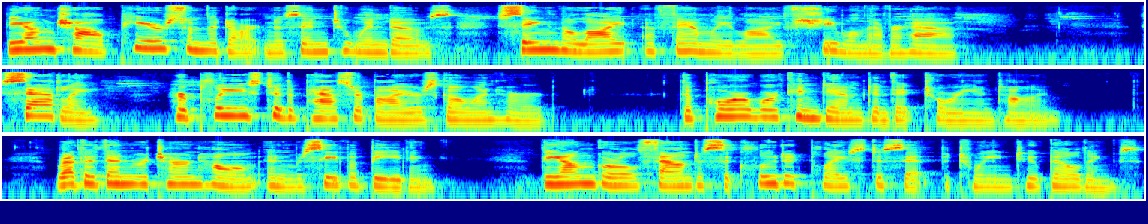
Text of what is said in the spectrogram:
The young child peers from the darkness into windows, seeing the light of family life she will never have. Sadly, her pleas to the passerbyers go unheard. The poor were condemned in Victorian time. Rather than return home and receive a beating, the young girl found a secluded place to sit between two buildings.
